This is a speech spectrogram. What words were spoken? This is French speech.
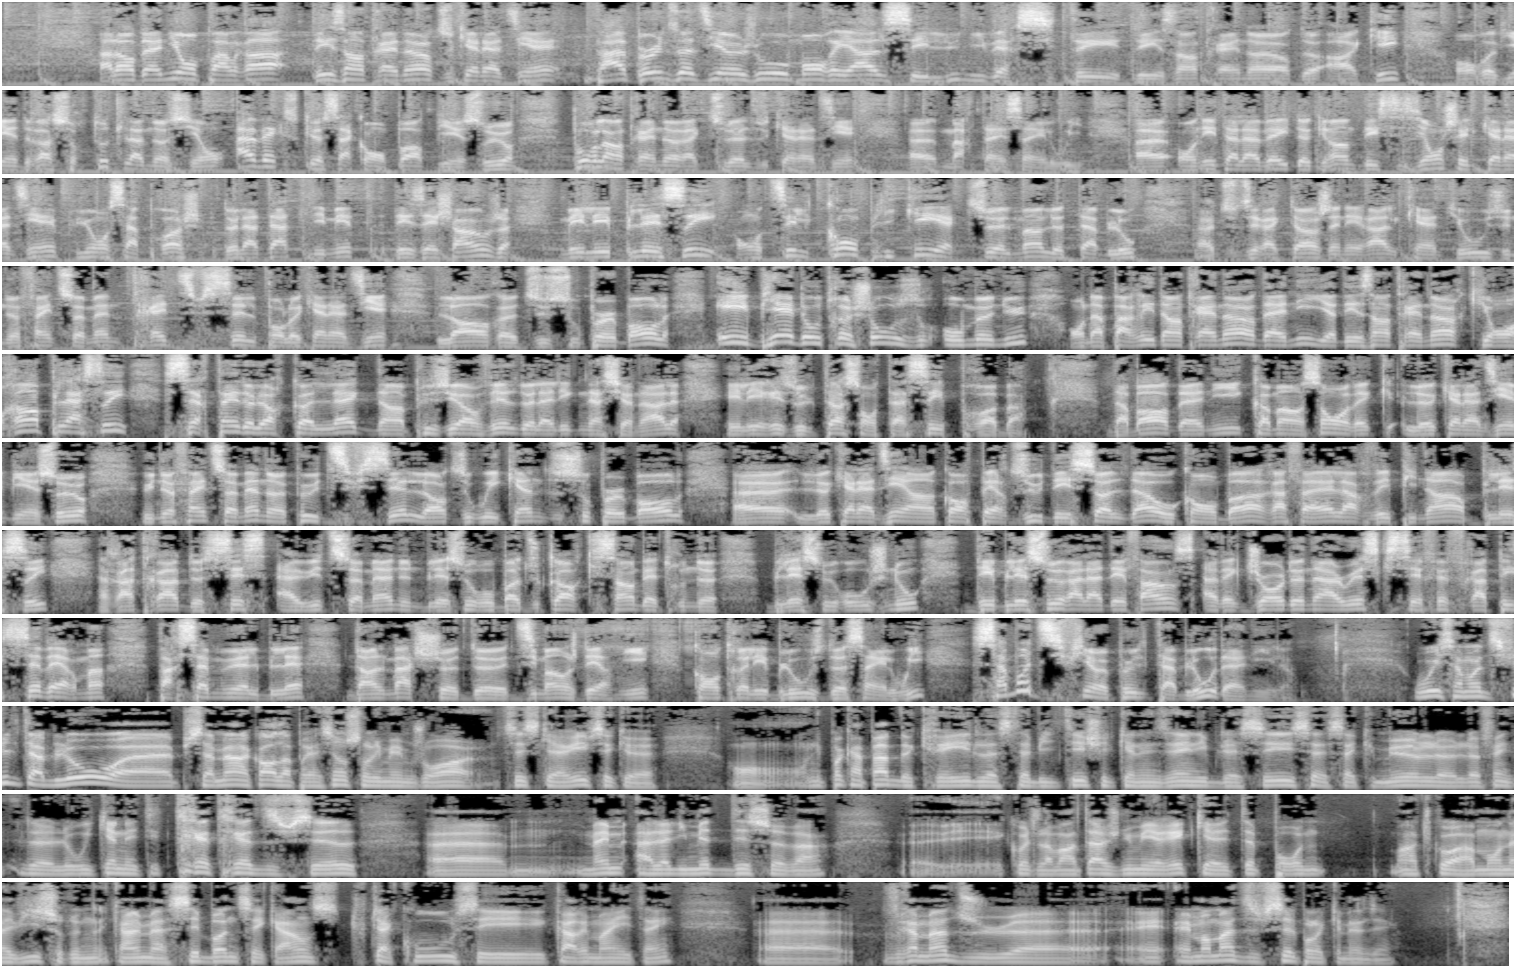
Alors, Danny, on parlera des entraîneurs du Canadien. Pat Burns a dit un jour, Montréal, c'est l'université des entraîneurs de hockey. On reviendra sur toute la notion avec ce que ça comporte, bien sûr, pour l'entraîneur actuel du Canadien, euh, Martin Saint-Louis. Euh, on est à la veille de grandes décisions chez le Canadien, puis on s'approche de la date limite des échanges. Mais les blessés ont-ils compliqué actuellement le tableau euh, du directeur général Kent Hughes? Une fin de semaine très difficile pour le Canadien lors euh, du Super Bowl et bien d'autres choses au menu. On a parlé d'entraîneurs, Danny. Il y a des entraîneurs qui ont remplacé certains de leurs collègues dans plusieurs villes de la Ligue nationale et les résultats sont assez probants. D'abord, Danny, commençons avec le Canadien, bien sûr. Une fin de semaine un peu difficile lors du week-end du Super Bowl. Euh, le Canadien a encore perdu des soldats au combat. Raphaël Harvey Pinard, blessé, ratera de 6 à 8 semaines, une blessure au bas du corps qui semble être une blessure au genou, des blessures à la défense avec Jordan Harris qui s'est fait frapper sévèrement par Samuel Blais dans le match de dimanche dernier contre les Blues de Saint-Louis. Ça modifie un peu le tableau, Danny. Oui, ça modifie le tableau, euh, puis ça met encore de la pression sur les mêmes joueurs. Tu sais, ce qui arrive, c'est que on n'est pas capable de créer de la stabilité chez le Canadien. Les blessés s'accumulent. Le, le, le week-end a été très, très difficile, euh, même à la limite décevant. Euh, écoute, l'avantage numérique qui été pour en tout cas, à mon avis, sur une quand même assez bonne séquence, tout à coup, c'est carrément éteint. vraiment du un moment difficile pour le Canadien.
